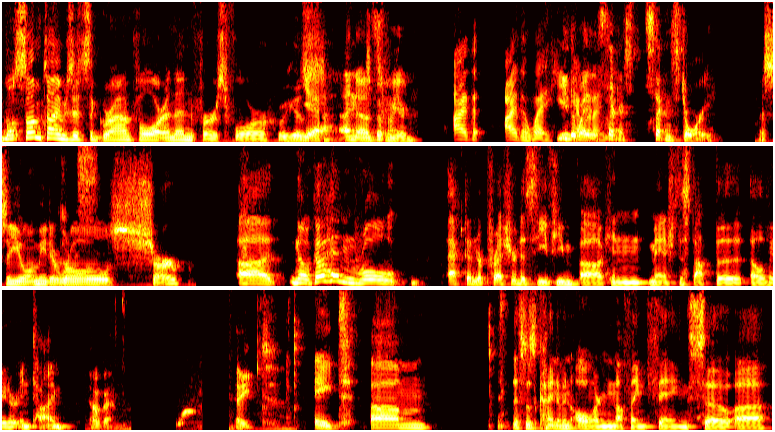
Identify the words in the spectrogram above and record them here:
Well, sometimes it's the ground floor and then first floor because. Yeah, I know it's Right. weird. Either either way, you Either get way, what the I second second story. So you want me to Yes. roll sharp? Uh, no, go ahead and roll act under pressure to see if you uh, can manage to stop the elevator in time. Okay. Eight. Eight. Um, this was kind of an all or nothing thing. So, uh,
